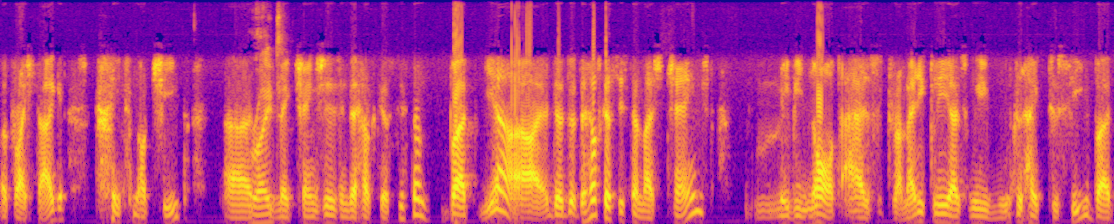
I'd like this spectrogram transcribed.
a price tag. it's not cheap. Uh, right. to make changes in the healthcare system, but yeah, the, the, the healthcare system has changed maybe not as dramatically as we would like to see, but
